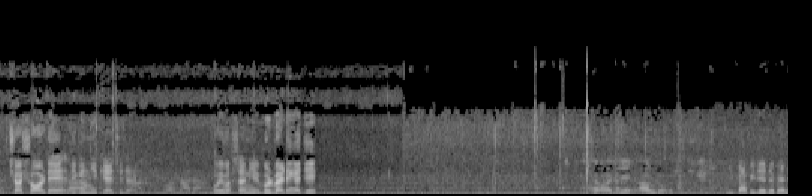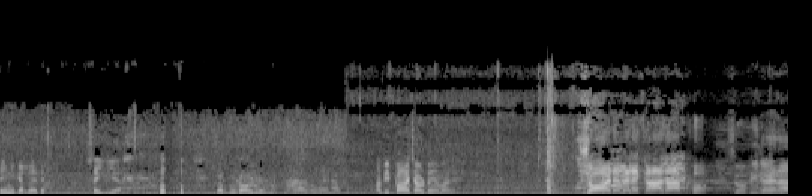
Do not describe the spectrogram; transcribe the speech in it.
अच्छा शॉट है लेकिन ये कैच हो जाएगा। कोई मसला नहीं है। गुड बैटिंग अजय और ये आउट होगा ये काफ़ी देर से पहले ही नहीं कर रहे थे। सही किया बब्बू का आउट कर अभी पाँच आउट हुए हमारे। शॉट है। मैंने कहा था आपको, सूफी जो है ना,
